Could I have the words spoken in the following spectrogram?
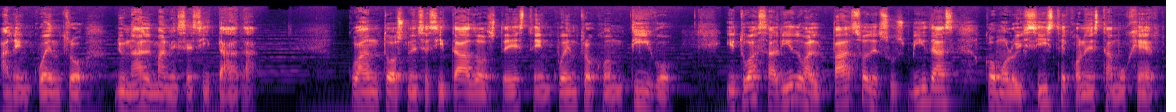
al encuentro de un alma necesitada. Cuántos necesitados de este encuentro contigo, y tú has salido al paso de sus vidas como lo hiciste con esta mujer.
